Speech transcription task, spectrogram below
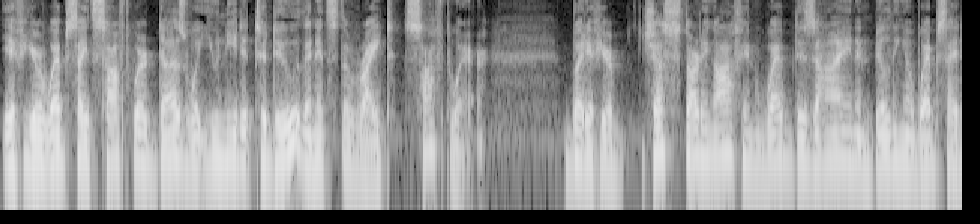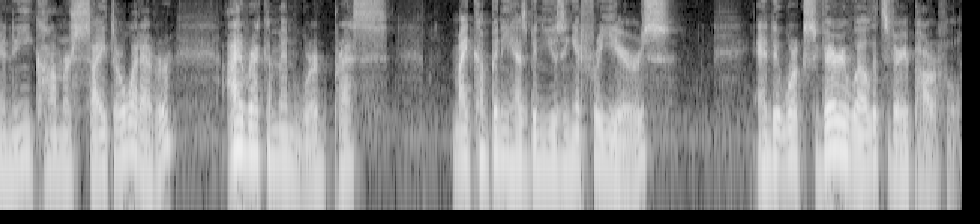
If your website software does what you need it to do, then it's the right software. But if you're just starting off in web design and building a website, an e-commerce site or whatever, I recommend WordPress. My company has been using it for years and it works very well. It's very powerful.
